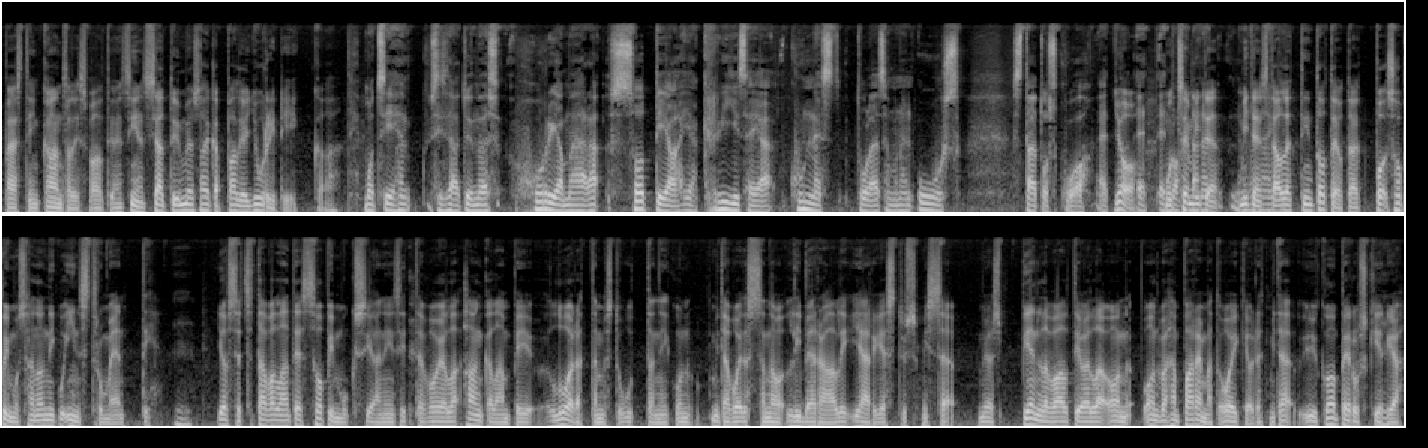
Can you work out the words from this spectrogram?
päästiin kansallisvaltioon? Siihen sisältyy myös aika paljon juridiikkaa. Mutta siihen sisältyy myös hurja määrä sotia ja kriisejä, kunnes tulee semmoinen uusi status quo. Et, Joo, mutta se miten, miten sitä alettiin toteuttaa, että sopimushan on niinku instrumentti. Mm jos et sä tavallaan tee sopimuksia, niin sitten voi olla hankalampi luoda tämmöistä uutta, niin kuin, mitä voitaisiin sanoa, liberaalijärjestys, missä myös pienillä valtioilla on, on vähän paremmat oikeudet, mitä YK on peruskirja mm.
